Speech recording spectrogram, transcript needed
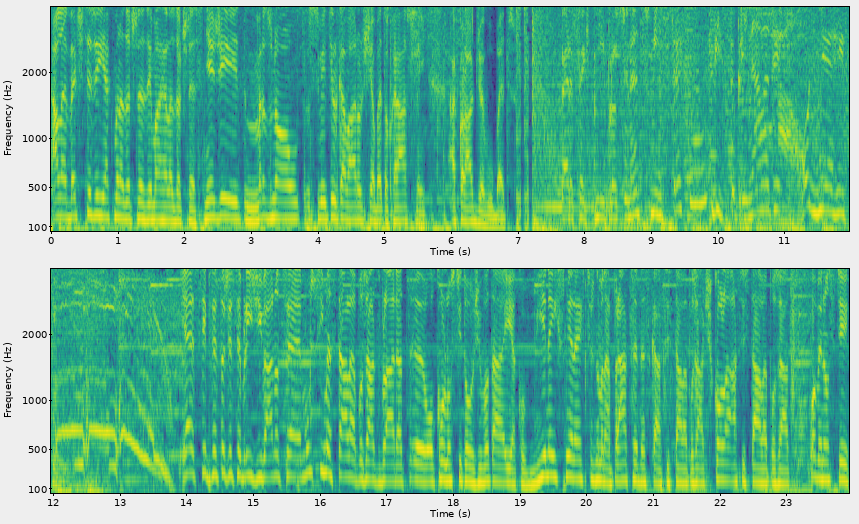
Ale ve čtyři, jakmile začne zima, hele, začne sněžit, mrznout, světilka vánoční a bude to krásný. Akorát, že vůbec. Perfektní prosinec Mín stresů, víc dobrý nálady a hodně hitů. Jestli přesto, že se blíží Vánoce, musíme stále a pořád zvládat e, okolnosti toho života i jako v jiných směrech, což znamená práce, dneska asi stále pořád škola, asi stále pořád povinnosti,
